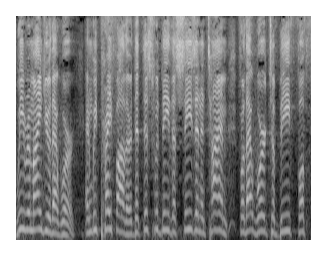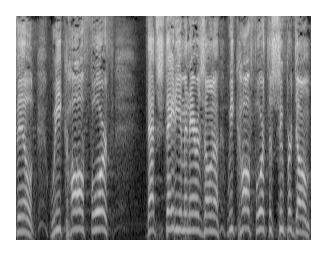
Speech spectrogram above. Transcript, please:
We remind you of that word. And we pray, Father, that this would be the season and time for that word to be fulfilled. We call forth that stadium in Arizona. We call forth the Superdome.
